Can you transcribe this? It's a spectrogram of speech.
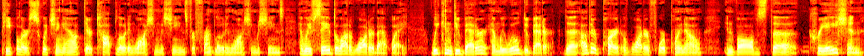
people are switching out their top loading washing machines for front loading washing machines, and we've saved a lot of water that way. We can do better, and we will do better. The other part of Water 4.0 involves the creation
